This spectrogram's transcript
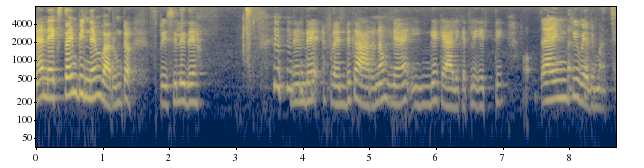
ഞാൻ നെക്സ്റ്റ് ടൈം പിന്നെയും വരും കേട്ടോ സ്പെഷ്യൽ ഇതേ. എന്റെ ഫ്രണ്ട് കാരണം ഞാൻ ഇങ്ങ കാലിക്കറ്റിൽ എത്തി. താങ്ക് യു വെരി മച്ച്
